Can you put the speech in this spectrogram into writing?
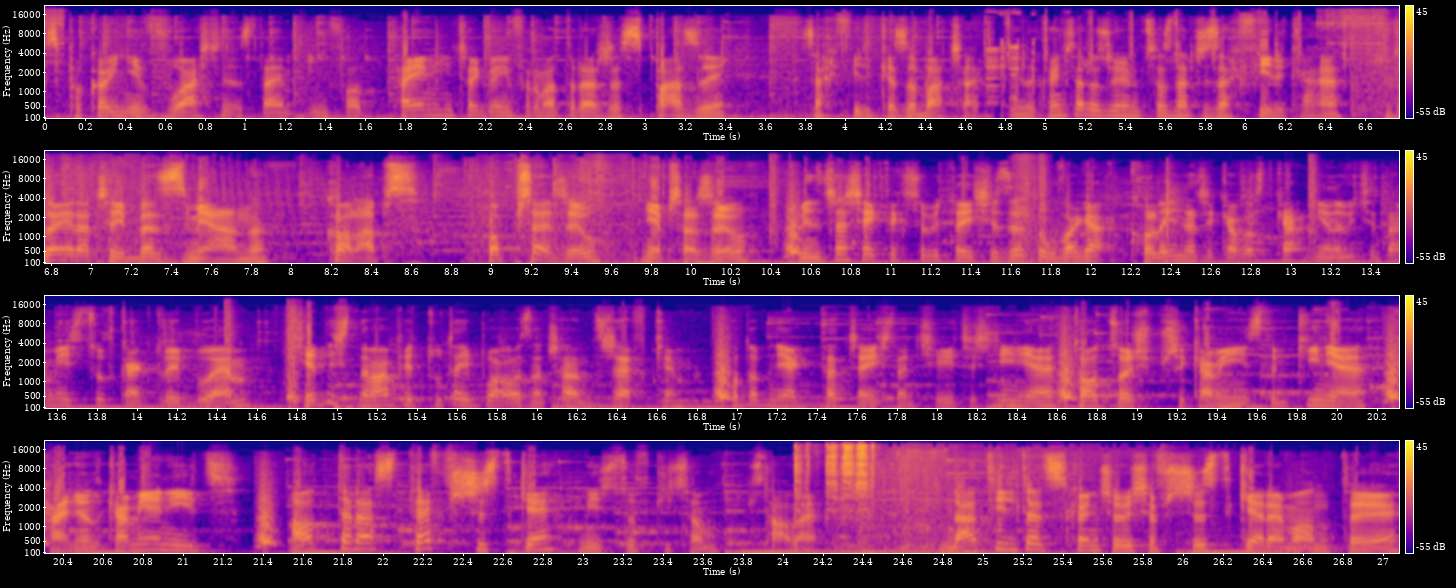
Spokojnie właśnie dostałem info tajemniczego informatora, że spazy za chwilkę zobaczę. Nie do końca rozumiem, co znaczy za chwilkę. Tutaj raczej bez zmian. Kolaps. Bo przeżył, nie przeżył. W międzyczasie, jak tak sobie tutaj siedzę, to uwaga, kolejna ciekawostka. Mianowicie ta miejscówka, na której byłem, kiedyś na mapie tutaj była oznaczona drzewkiem. Podobnie jak ta część na dzisiaj cieśninie, to coś przy kamienistym kinie, kanion kamienic. A od teraz te wszystkie miejscówki są stałe. Na Tilted skończyły się wszystkie remonty.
